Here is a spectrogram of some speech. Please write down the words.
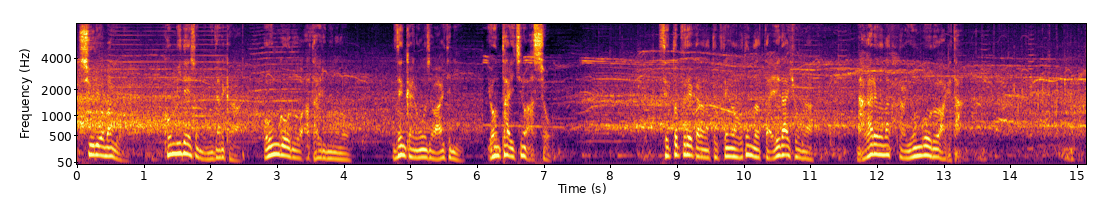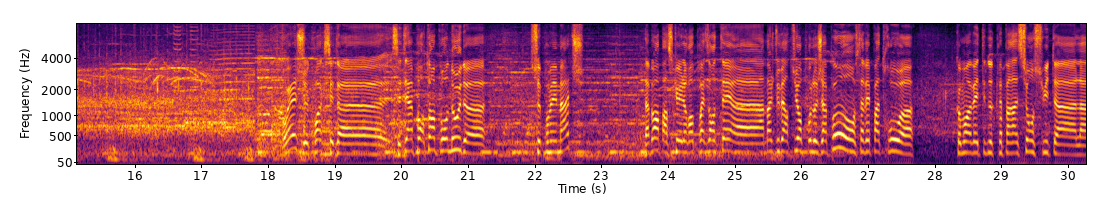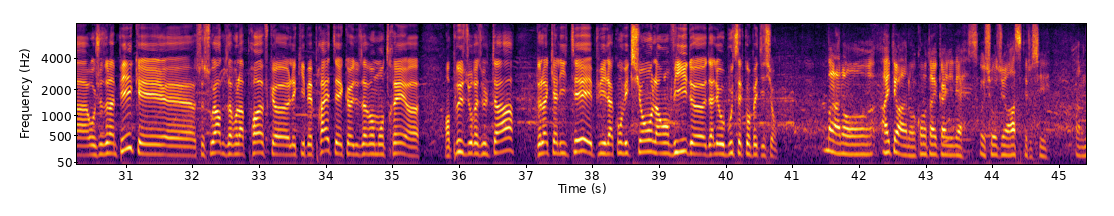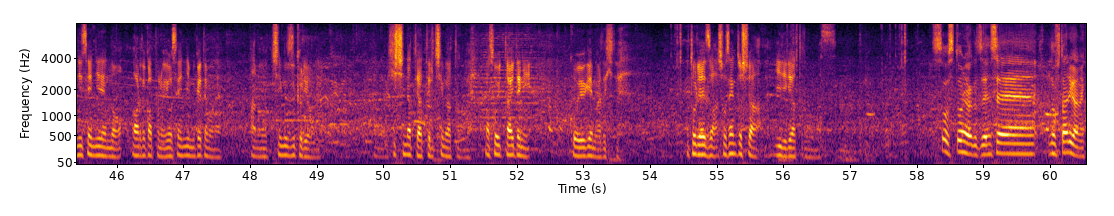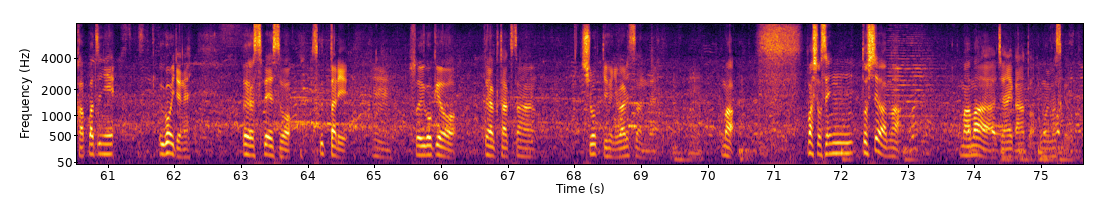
終了間際コンビネーションの乱れからオウンゴールを与えるものの前回の王者を相手に4対1の圧勝。セットプレーからの得点がほとんどだった A 代表が流れの中から4ゴールを挙げた。Ouais, je crois que c'était important pour nous de ce premier match. D'abord parce qu'il représentait un match d'ouverture pour le Japon. On ne savait pas trop comment avait été notre préparation suite à la, aux Jeux Olympiques. Et euh, ce soir, nous avons la preuve que l'équipe est prête et que nous avons montré, euh, en plus du résultat, de la qualité et puis la conviction, l'envie d'aller au bout de cette compétition. まあ、あの相手はあのこの大会にね少し照準を合わせてるしあの2002年のワールドカップの予選に向けてもねあのチーム作りを、ね、あの 必死になってやってるチームだったので、まあ、そういった相手にこういうゲームができてとりあえずは初戦としてはいい出来だったと思います。そうですとにかく前線の2人がね活発に動いてねスペースを作ったり、うん、そういう動きをとにかくたくさんしろっていうふうに言われてたんで、うん、まあ、まあ初戦としては、まあ、まあまあじゃないかなと思いますけど。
